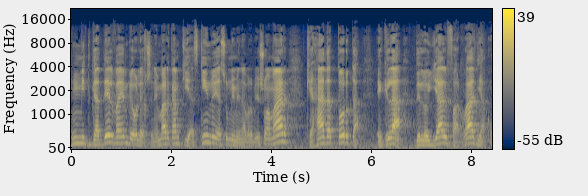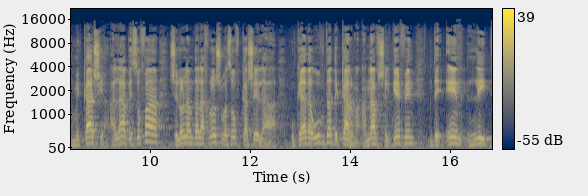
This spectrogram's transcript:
הוא מתגדל בהם בהולך, שנאמר גם כי יסכין לא יסור ממנה. אבל רבי יהושע אמר, כהדה תורתא עגלה דלא ילפה רדיה ומקשיא עלה בסופה שלא למדה לחרוש ובסוף קשה לה. וכהדה עובדא דקרמה, ענף של גפן דאין ליט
